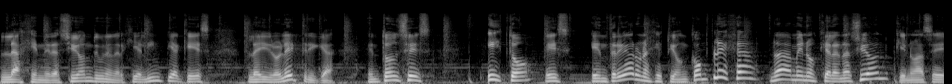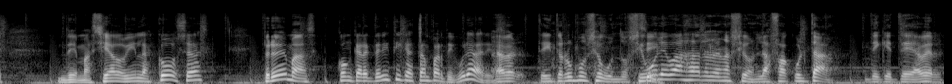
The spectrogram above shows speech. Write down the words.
la generación de una energía limpia que es la hidroeléctrica. Entonces, esto es entregar una gestión compleja, nada menos que a la nación, que no hace demasiado bien las cosas, pero además con características tan particulares. A ver, te interrumpo un segundo. Si vos le vas a dar a la nación la facultad de que te, a ver,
